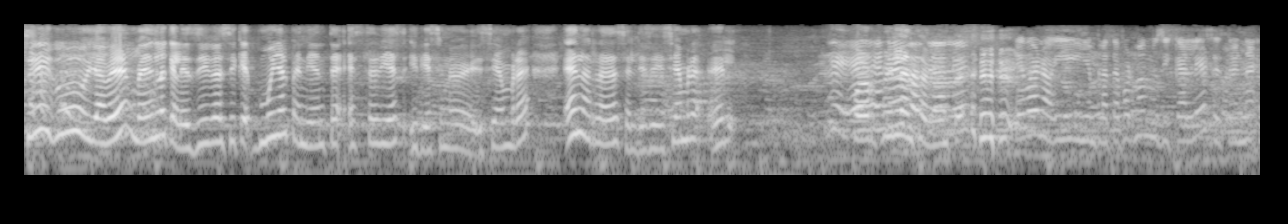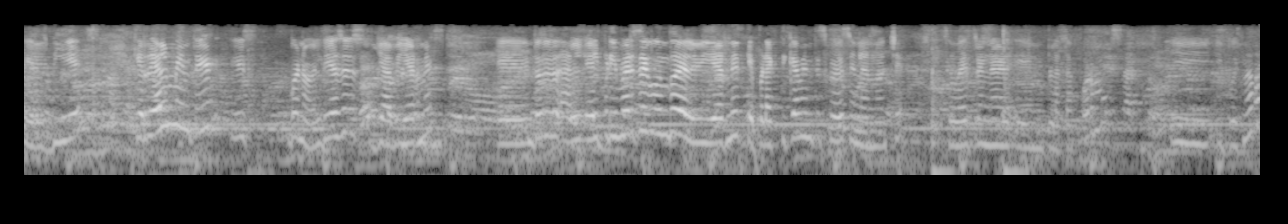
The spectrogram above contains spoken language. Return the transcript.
Sí, Gu, ya ven, ven lo que les digo, así que muy al pendiente este 10 y 19 de diciembre en las redes el 10 de diciembre, el Sí, por fin lanzamiento. Y bueno, y, en plataformas musicales se estrena el 10, que realmente bueno, el 10 es ya viernes, eh, entonces el primer segundo del viernes, que prácticamente es jueves en la noche, se va a estrenar en plataformas. Y, y, pues nada,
